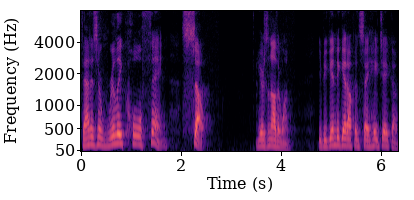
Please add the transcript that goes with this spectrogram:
That is a really cool thing. So, here's another one. You begin to get up and say, Hey, Jacob,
